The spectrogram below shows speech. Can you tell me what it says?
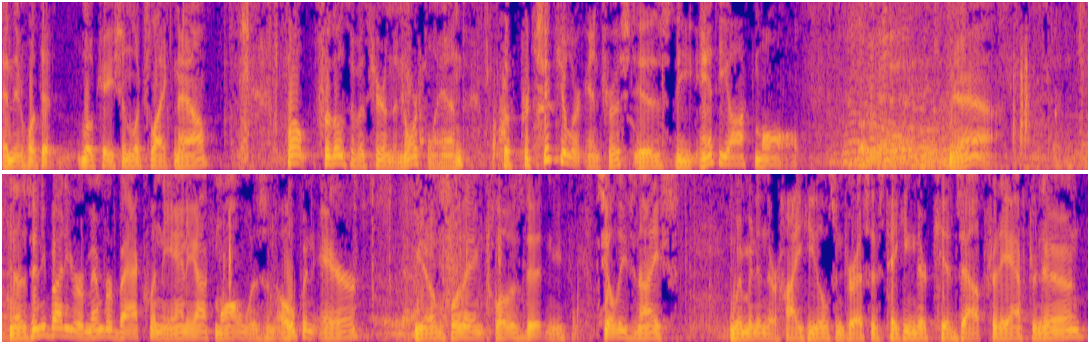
and then what that location looks like now. Well, for those of us here in the Northland, of particular interest is the Antioch Mall. Yeah. Now, does anybody remember back when the Antioch Mall was an open air, you know, before they enclosed it, and you see all these nice women in their high heels and dresses taking their kids out for the afternoon?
